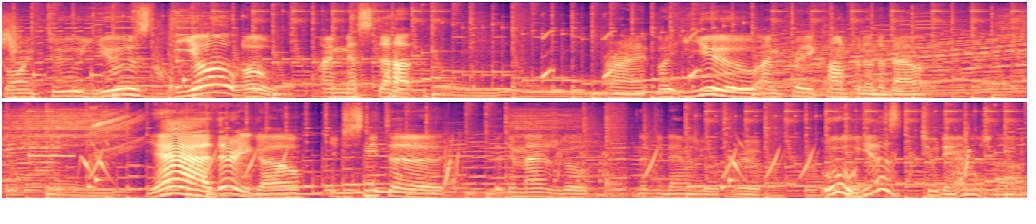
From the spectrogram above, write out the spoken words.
Going to use Dio. Oh, I messed up. Alright, but you, I'm pretty confident about. Yeah, there you go. You just need to let your damage go, let your damage go through. Ooh, he does two damage though.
